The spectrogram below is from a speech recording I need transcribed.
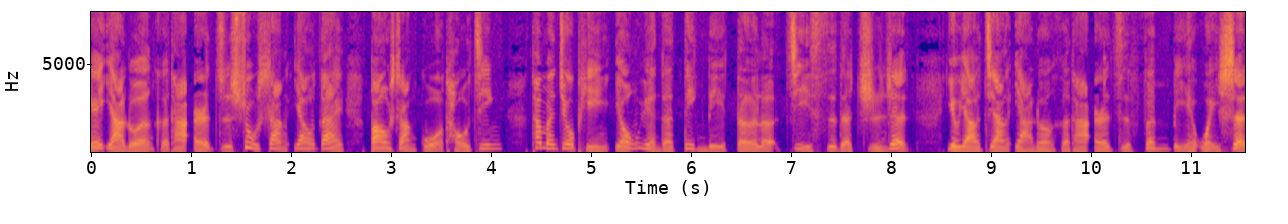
给亚伦和他儿子束上腰带，包上裹头巾，他们就凭永远的定力得了祭司的职任。又要将亚伦和他儿子分别为圣。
